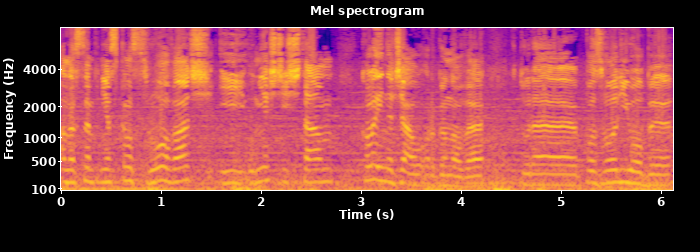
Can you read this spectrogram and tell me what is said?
a następnie skonstruować i umieścić tam kolejne działo organowe, które pozwoliłoby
